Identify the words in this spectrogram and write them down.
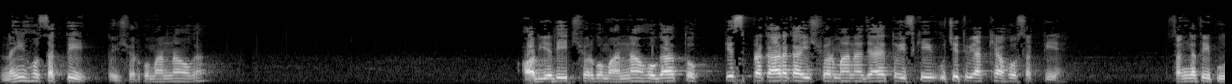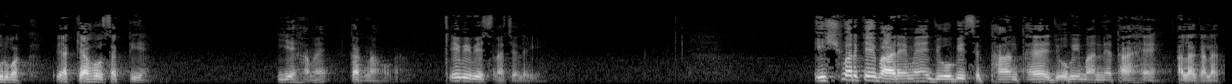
नहीं हो सकती तो ईश्वर को मानना होगा। और यदि ईश्वर को मानना होगा तो किस प्रकार का ईश्वर माना जाए तो इसकी उचित व्याख्या हो सकती है। संगति पूर्वक व्याख्या हो सकती है। ये हमें करना होगा। ये विवेचना चलेगी। ईश्वर के बारे में जो भी सिद्धांत है, जो भी मान्यता है अलग अलग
